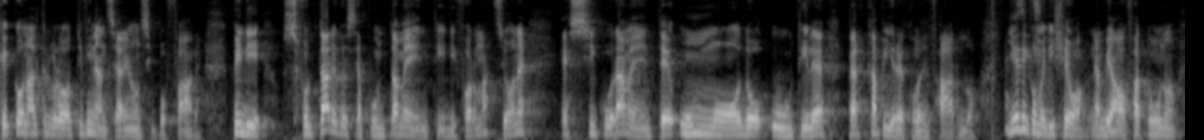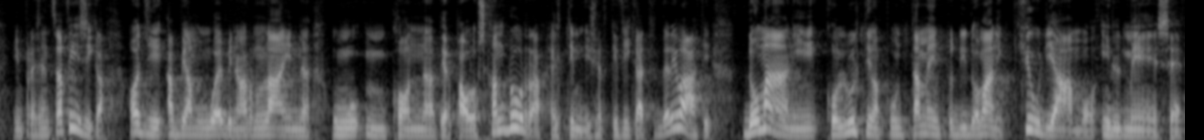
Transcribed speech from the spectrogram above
che con altri prodotti finanziari non si può fare. Quindi sfruttare questi appuntamenti di formazione è sicuramente un modo utile per capire come farlo. Eh Ieri, come dicevo, ne abbiamo mm. fatto uno in presenza fisica, oggi abbiamo un webinar online um, con Pierpaolo Scandurra e il team di certificati e derivati. Domani, con l'ultimo appuntamento di domani, chiudiamo il mese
